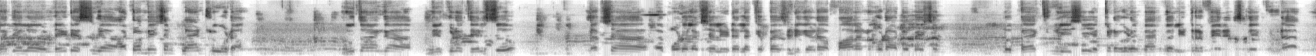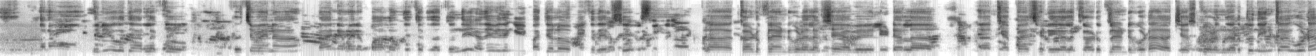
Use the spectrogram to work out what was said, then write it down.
మధ్యలో లేటెస్ట్గా ఆటోమేషన్ ప్లాంట్లు కూడా నూతనంగా మీకు కూడా తెలుసు. లక్ష మూడు లక్షల లీటర్ల కెపాసిటీ గల పాలను కూడా ఆటోమేషన్లో ప్యాకింగ్ చేసి ఎక్కడ కూడా మాన్యువల్ ఇంటర్ఫీరెన్స్ లేకుండా మనం వినియోగదారులకు స్వచ్ఛమైన నాణ్యమైన పాలు అందించడం జరుగుతుంది. అదేవిధంగా ఈ మధ్యలో మీకు తెలుసు ఆ, కర్డ్ ప్లాంట్ కూడా లక్ష యాభై వేల లీటర్ల కెపాసిటీ గల కర్డ్ ప్లాంట్ కూడా చేసుకోవడం జరుగుతుంది. ఇంకా కూడా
